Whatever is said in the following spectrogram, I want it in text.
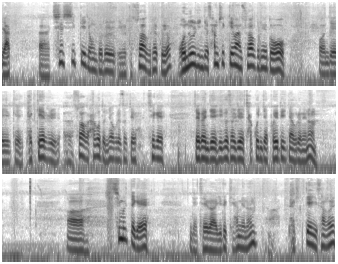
약 아, 70개 정도를 이렇게 수확을 했고요. 오늘 이제 30개만 수확을 해도 어, 이제 이렇게 100개를 수확을 하거든요. 그래서 제 책에 제가 이제 이것을 이제 자꾸 이제 보여드리냐 그러면은 어, 심을 때게 이제 제가 이렇게 하면은 100개 이상을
